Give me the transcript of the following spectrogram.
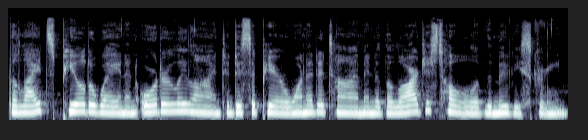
The lights peeled away in an orderly line to disappear one at a time into the largest hole of the movie screen.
